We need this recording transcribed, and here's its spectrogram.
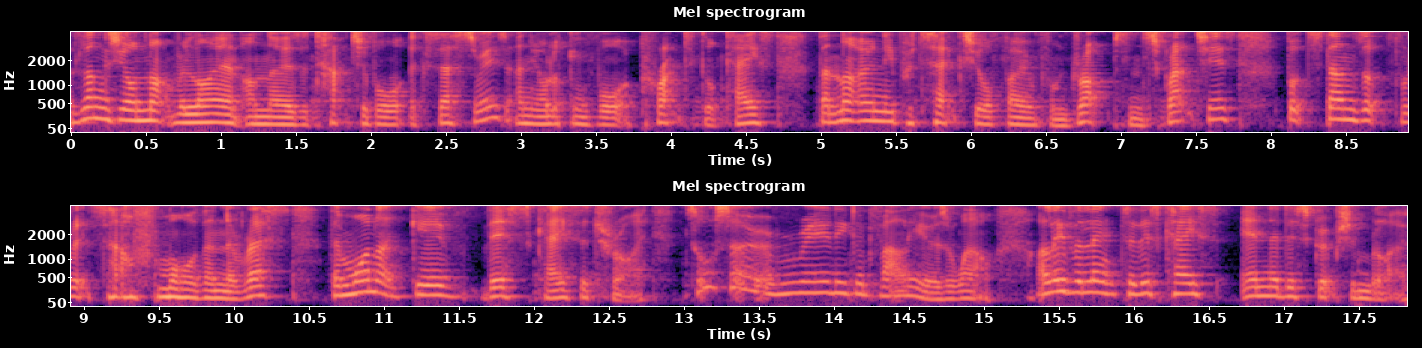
As long as you're not reliant on those attachable accessories and you're looking for a practical case that not only protects your phone from drops and scratches, but stands up for itself more than the rest, then why not give this case a try? It's also a really good value as well. I'll leave a link to this case in the description below.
